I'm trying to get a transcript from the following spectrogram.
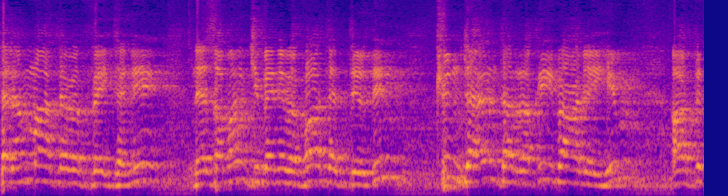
Felemma teveffeyteni ne zaman ki beni vefat ettirdin künte enter rakibe aleyhim artık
